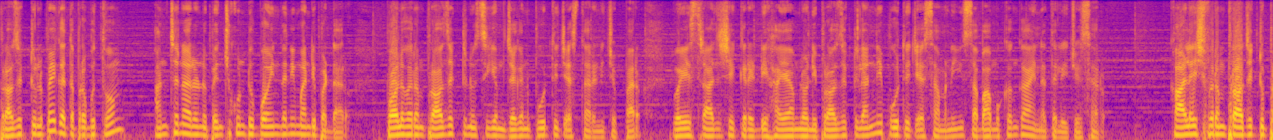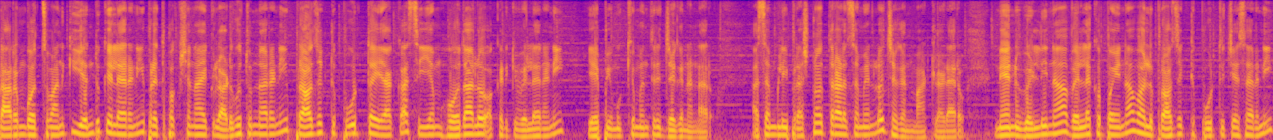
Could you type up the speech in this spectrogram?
ప్రాజెక్టులపై గత ప్రభుత్వం అంచనాలను పెంచుకుంటూ పోయిందని మండిపడ్డారు. పోలవరం ప్రాజెక్టును సీఎం జగన్ పూర్తి చేస్తారని చెప్పారు. వైఎస్ రాజశేఖర రెడ్డి హయాంలోని ప్రాజెక్టులన్నీ పూర్తి చేశామని సభాముఖంగా ఆయన తెలియజేశారు. కాళేశ్వరం ప్రాజెక్టు ప్రారంభోత్సవానికి ఎందుకు వెళ్ళారని ప్రతిపక్ష నాయకులు అడుగుతున్నారని ప్రాజెక్టు పూర్తయ్యాక సీఎం హోదాలో అక్కడికి వెళ్ళారని ఏపీ ముఖ్యమంత్రి జగన్ అన్నారు. అసెంబ్లీ ప్రశ్నోత్తరాల సమయంలో జగన్ మాట్లాడారు. నేను వెళ్ళినా వెళ్ళకపోయినా వాళ్ళు ప్రాజెక్టు పూర్తి చేశారని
